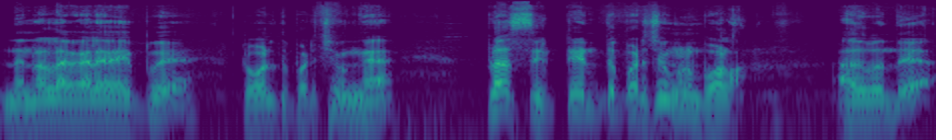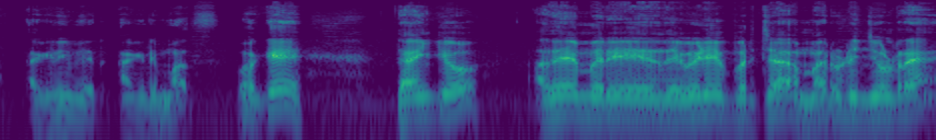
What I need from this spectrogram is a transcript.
இந்த நல்ல வேலைவாய்ப்பு. டுவெல்த்து படித்தவங்க ப்ளஸ் டென்த்து படித்தவங்களும் போகலாம் அது வந்து அக்னிவேர் அக்னி மாஸ் ஓகே தேங்க்யூ அதே மாதிரி இந்த வீடியோ பிரித்தா மறுபடியும் சொல்கிறேன்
